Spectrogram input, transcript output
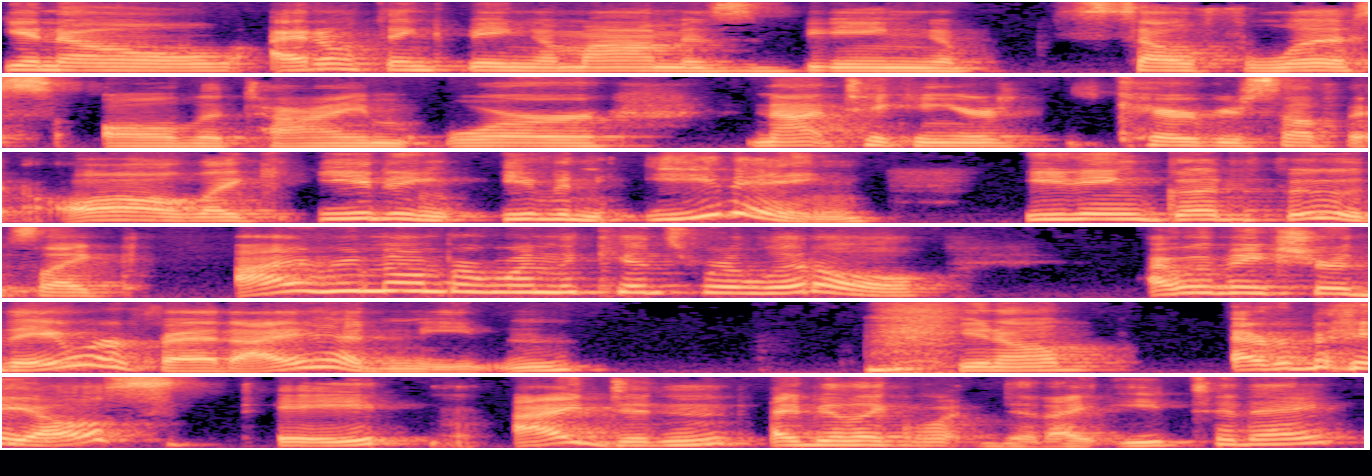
you know, I don't think being a mom is being selfless all the time or not taking your, care of yourself at all. Like eating, even eating, eating good foods. Like I remember when the kids were little, I would make sure they were fed. I hadn't eaten. You know, everybody else ate. I didn't. I'd be like, what did I eat today?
